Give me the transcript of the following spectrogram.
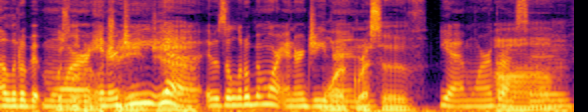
a little bit more little bit energy. change, yeah. yeah. it was a little bit more energy More than aggressive. yeah, more aggressive Um,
